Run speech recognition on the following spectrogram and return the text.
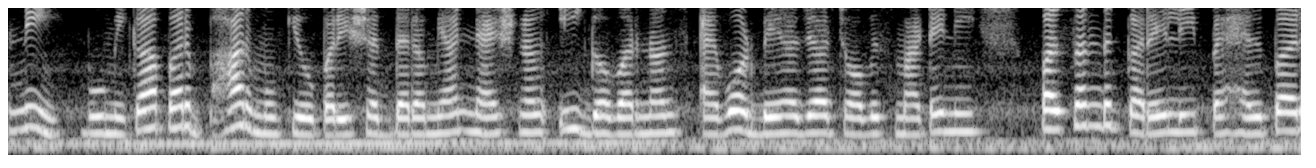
બ્યુરોક્રેટ્સની ભૂમિકા પર ભાર મૂક્યો પરિષદ દરમિયાન નેશનલ ઈ ગવર્નન્સ એવોર્ડ બે હજાર ચોવીસ માટેની પસંદ કરેલી પહેલ પર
